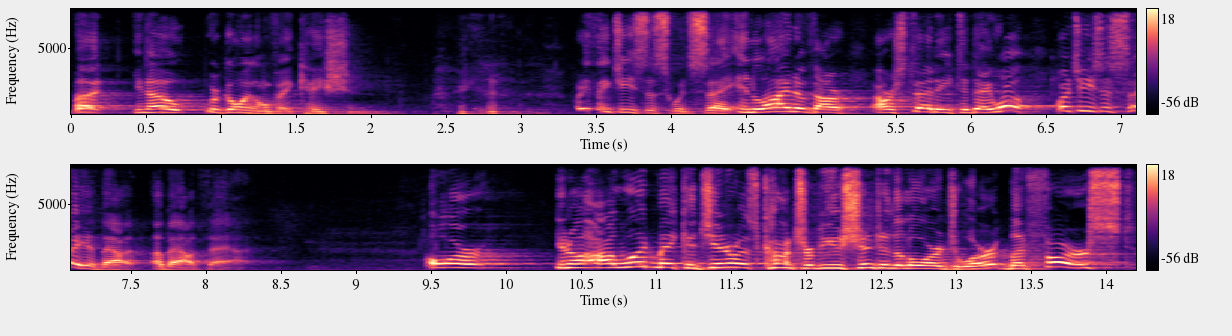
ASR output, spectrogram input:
but, you know, we're going on vacation. what do you think Jesus would say in light of our, our study today? Well, what did Jesus say about, about that? Or, you know, I would make a generous contribution to the Lord's work, but first,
